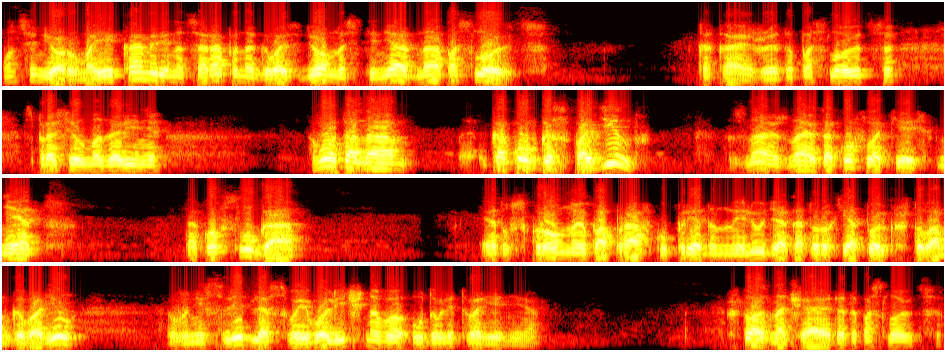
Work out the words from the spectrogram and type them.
Монсеньор, в моей камере нацарапана гвоздем на стене одна пословица. «Какая же это пословица?» — спросил Мазарини. «Вот она. Каков господин?» «Знаю, знаю, таков лакей». «Нет, Таков слуга. Эту скромную поправку преданные люди, о которых я только что вам говорил, внесли для своего личного удовлетворения. Что означает эта пословица?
